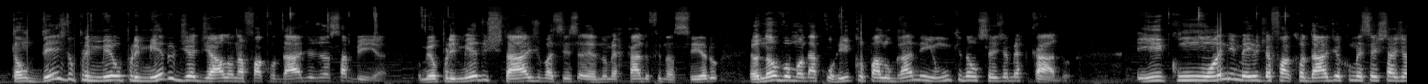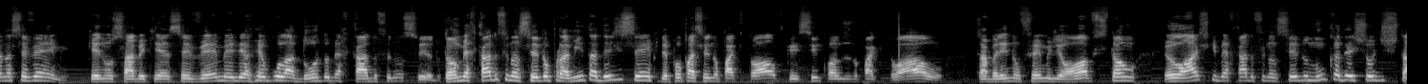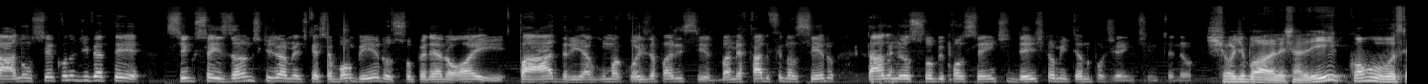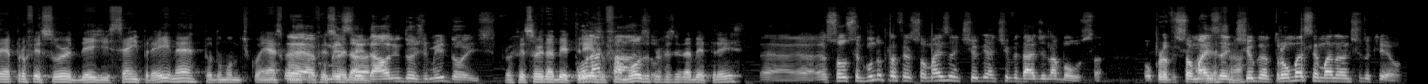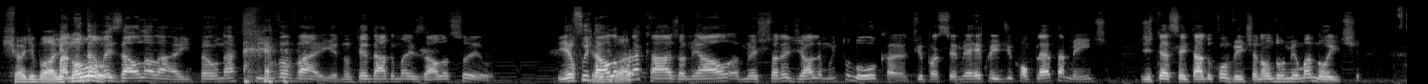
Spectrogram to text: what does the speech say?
Então, desde o primeiro, primeiro dia de aula na faculdade, eu já sabia. O meu primeiro estágio vai ser eh, no mercado financeiro. Eu não vou mandar currículo para lugar nenhum que não seja mercado. E com um ano e meio de faculdade, eu comecei a estagiar na CVM. Quem não sabe quem é a CVM, ele é regulador do mercado financeiro. Então, o mercado financeiro, para mim, está desde sempre. Depois passei no Pactual, fiquei cinco anos no Pactual, trabalhei no Family Office. Então, eu acho que mercado financeiro nunca deixou de estar, a não ser quando devia ter 5, 6 anos, que geralmente quer ser bombeiro, super-herói, padre, alguma coisa parecida. Mas mercado financeiro tá no meu subconsciente desde que eu me entendo por gente, entendeu? Show de bola, Alexandre. E como você é professor desde sempre aí, né? Todo mundo te conhece como é, professor comecei da... a dar aula em 2002. Professor da B3, o famoso professor da B3. É, eu sou o segundo professor mais antigo em atividade na Bolsa. O professor mais antigo entrou uma semana antes do que eu. Show de bola. Mas não dá mais aula lá, então nativa vai. Ele não ter dado mais aula sou eu. E eu fui Show dar aula por acaso. A minha, aula, a minha história de aula é muito louca. Tipo assim, eu me arrependi completamente de ter aceitado o convite. Eu não dormi uma noite.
